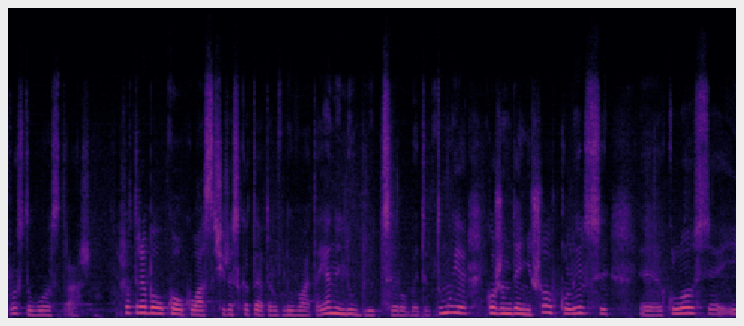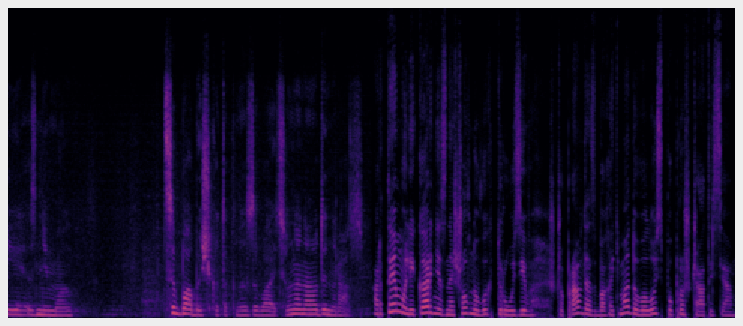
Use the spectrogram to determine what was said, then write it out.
просто було страшно. Що треба укол класти через катетер вливати, а я не люблю це робити. Тому я кожен день йшов, колився, е, коловся і знімав. Це бабочка так називається, вона на один раз. Артем у лікарні знайшов нових друзів. Щоправда, з багатьма довелось попрощатися.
